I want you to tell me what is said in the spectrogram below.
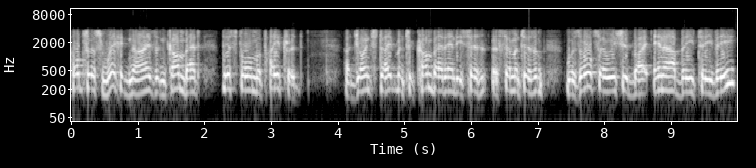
helps us recognize and combat this form of hatred. A joint statement to combat anti Semitism was also issued by NRB TV,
